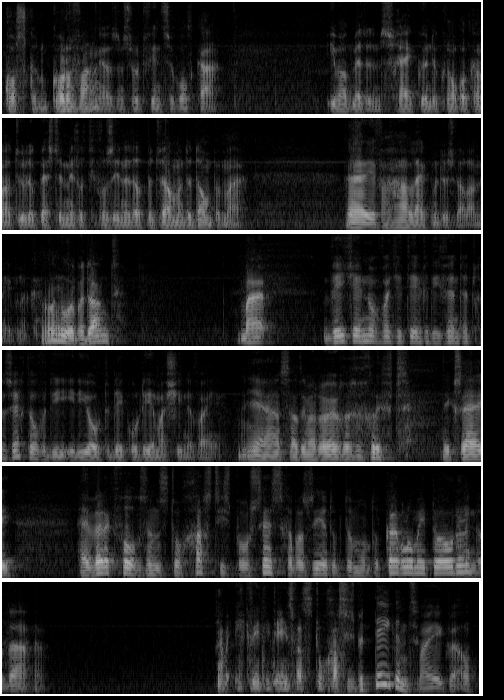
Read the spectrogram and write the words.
Kosken Korva? Ja, dat is een soort Finse wodka. Iemand met een scheikundeknobbel kan natuurlijk best een middeltje verzinnen dat bedwelmende dampen maakt. Eh, je verhaal lijkt me dus wel aannemelijk. Oh, bedankt. Maar weet jij nog wat je tegen die vent hebt gezegd over die idiote decodeermachine van je? Ja, het staat in mijn geheugen gegrift. Ik zei, hij werkt volgens een stochastisch proces gebaseerd op de Monte Carlo-methode. Inderdaad. Ja, maar ik weet niet eens wat stochastisch betekent. Maar ik wel.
